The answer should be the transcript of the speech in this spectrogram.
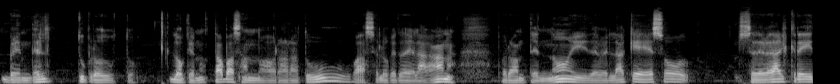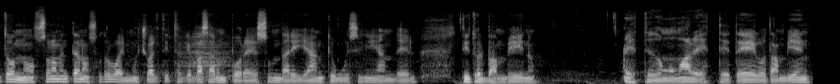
vender tu producto lo que no está pasando ahora. Ahora tú hacer lo que te dé la gana, pero antes no. Y de verdad que eso se debe dar crédito no solamente a nosotros, hay muchos artistas que pasaron por eso, un Dari Yankee, un Wisin y Yandel, Tito el Bambino, este Don Omar, este Tego también,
